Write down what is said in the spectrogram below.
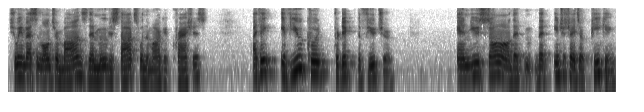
Should we invest in long term bonds, then move to stocks when the market crashes? I think if you could predict the future and you saw that that interest rates are peaking,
